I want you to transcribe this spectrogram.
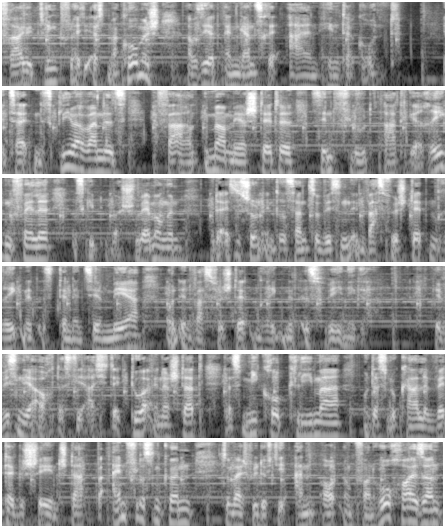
Frage klingt vielleicht erstmal komisch, aber sie hat einen ganz realen Hintergrund. In Zeiten des Klimawandels erfahren immer mehr Städte sintflutartige Regenfälle, es gibt Überschwemmungen und da ist es schon interessant zu wissen, in was für Städten regnet es tendenziell mehr und in was für Städten regnet es weniger. Wir wissen ja auch, dass die Architektur einer Stadt das Mikroklima und das lokale Wettergeschehen stark beeinflussen können, zum Beispiel durch die Anordnung von Hochhäusern.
